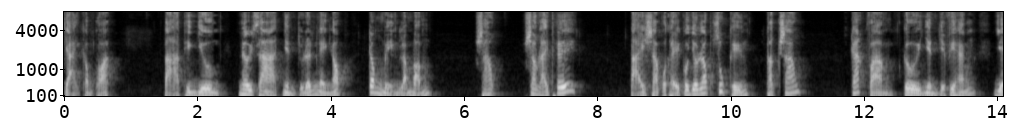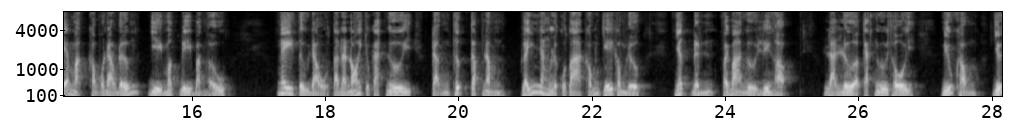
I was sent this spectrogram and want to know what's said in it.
chạy không thoát. Tạ Thiên Dương nơi xa nhìn cho đến ngay ngốc, trong miệng lẩm bẩm. Sao? Sao lại thế? Tại sao có thể có gió lốc xuất hiện? Thật sao? Trác Phàm cười nhìn về phía hắn, vẻ mặt không có đau đớn vì mất đi bằng hữu. Ngay từ đầu ta đã nói cho các ngươi, trận thức cấp 5 lấy năng lực của ta khống chế không được, nhất định phải ba người liên hợp, là lừa các ngươi thôi, nếu không với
